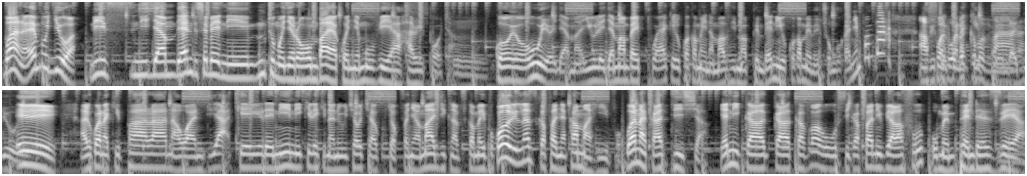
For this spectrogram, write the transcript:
bwana hebu jua ni ni jam, yani tuseme ni mtu mwenye roho mbaya kwenye movie ya Harry Potter. Mm. kwa hiyo huyo jamaa yule jamaa ambaye pua yake ilikuwa kama ina mavi mapembeni ilikuwa kama imechongoka nyembamba afu alikuwa na kama vimeenda juu. eh alikuwa na kipara na wandi yake ile nini kile kinaniu chao cha, kufanya magic na vitu kama hivyo. Kwa hiyo Lil Nas kafanya kama hivyo. Bwana katisha. Yani ka, ka, kavaa uhusika fulani hivi alafu umempendezea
